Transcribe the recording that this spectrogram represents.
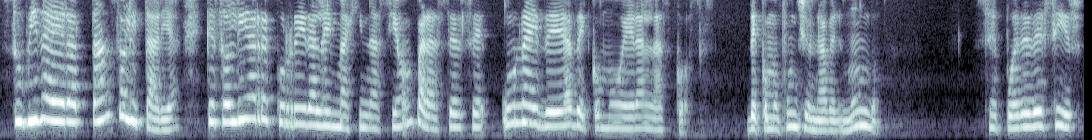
Su vida era tan solitaria que solía recurrir a la imaginación para hacerse una idea de cómo eran las cosas, de cómo funcionaba el mundo, se puede decir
